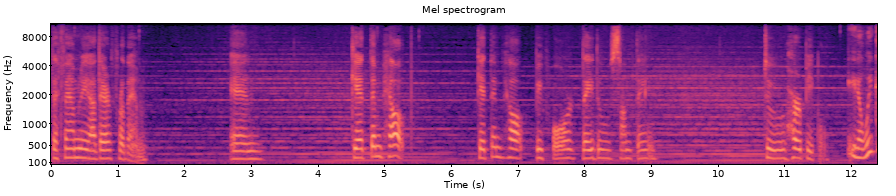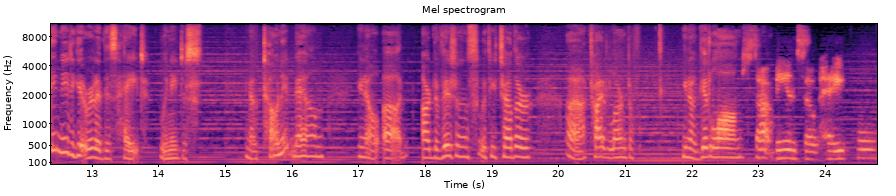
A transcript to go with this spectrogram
the family are there for them. And get them help. Get them help before they do something to hurt people. You know, we can need to get rid of this hate. We need to, you know, tone it down. You know, uh, our divisions with each other. Uh, try to learn to, you know, get along. Stop being so hateful.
